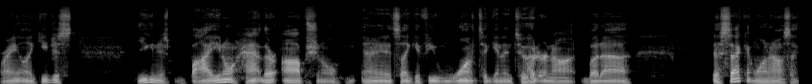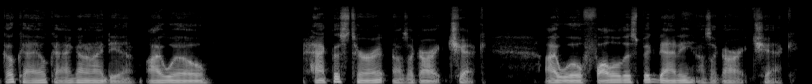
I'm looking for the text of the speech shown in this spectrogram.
right? Like you just, you can just buy, you don't have, they're optional. And it's like if you want to get into it or not. But uh the second one, I was like, okay, okay, I got an idea. I will hack this turret. I was like, all right, check. I will follow this big daddy. I was like, all right, check.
